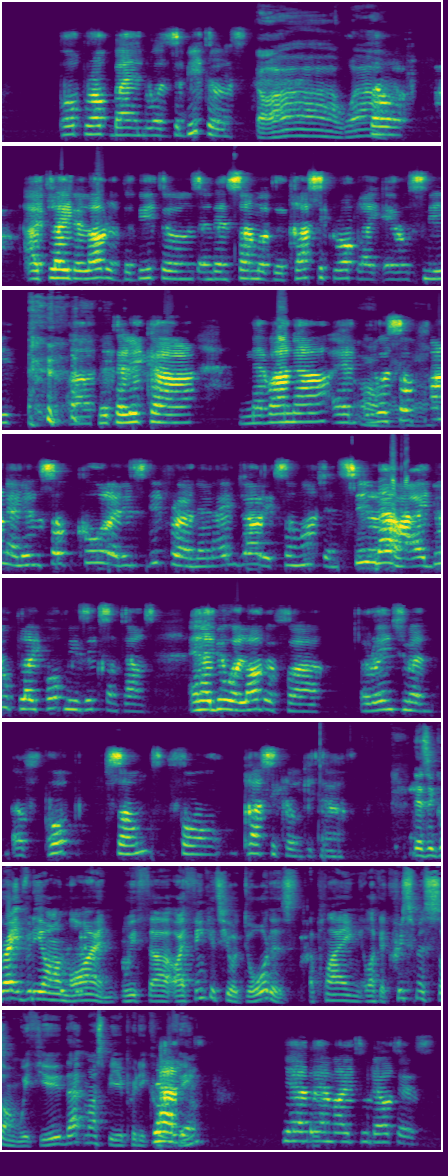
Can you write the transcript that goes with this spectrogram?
pop rock band was the Beatles. Ah, wow. So I played a lot of the Beatles and then some of the classic rock like Aerosmith, uh, Metallica, Nirvana, and Oh it was so God. fun and it was so cool and it's different and I enjoyed it so much. And still now I do play pop music sometimes, and I do a lot of uh, arrangement of pop songs for classical guitar. There's a great video online with uh, I think it's your daughters are playing like a Christmas song with you. That must be a pretty cool Yeah, thing. yes. Yeah, they are my two daughters.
